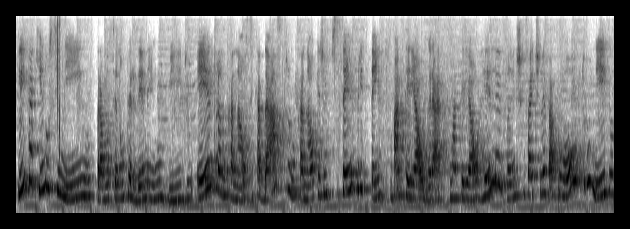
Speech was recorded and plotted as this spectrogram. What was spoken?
clica aqui no sininho para você não perder nenhum vídeo. Entra no canal, se cadastra no canal que a gente sempre tem material grátis, material relevante que vai te levar para um outro nível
